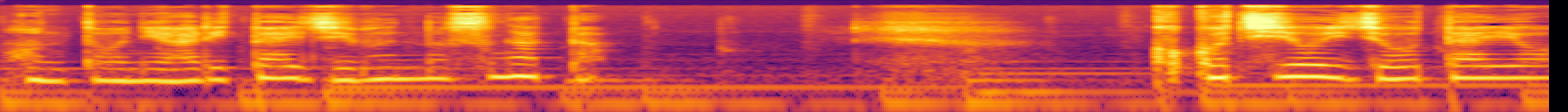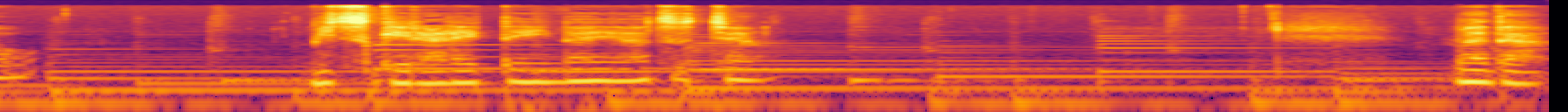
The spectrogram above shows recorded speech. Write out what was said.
本当にありたい自分の姿。心地よい状態を見つけられていないあずちゃん。まだ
